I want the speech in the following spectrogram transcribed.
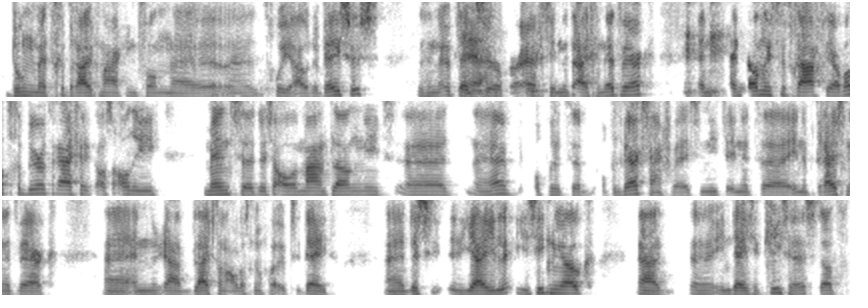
doen met gebruikmaking van uh, het goede oude Wesus. Dus een update server ja. ergens in het eigen netwerk. En, en dan is de vraag van ja, wat gebeurt er eigenlijk als al die mensen dus al een maand lang niet uh, uh, op, het, uh, op het werk zijn geweest. Niet in het, in het bedrijfsnetwerk. en ja, blijft dan alles nog wel up-to-date. dus ja, je, ziet nu ook in deze crisis dat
